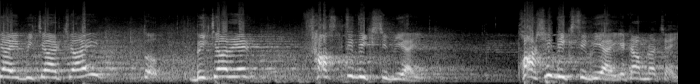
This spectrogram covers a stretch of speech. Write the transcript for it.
চাই বিচার চাই, তো বিচারের শাস্তি দিক সিবিআই ফাঁসি দিক সিবিআই এটা আমরা চাই।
